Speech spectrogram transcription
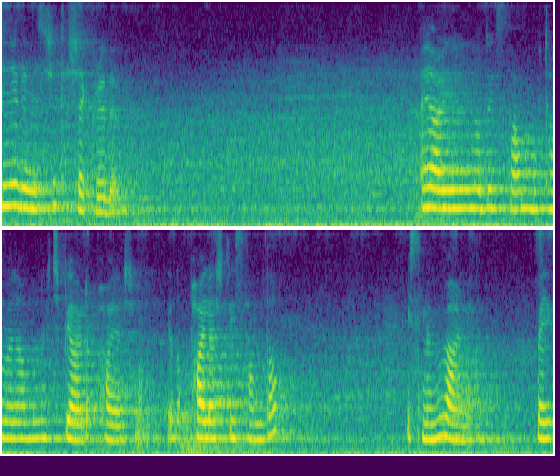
Dinlediğiniz için teşekkür ederim. Eğer yayınladıysam muhtemelen bunu hiçbir yerde paylaşmadım. Ya da paylaştıysam da ismimi vermedim. Beni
